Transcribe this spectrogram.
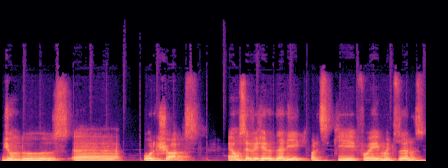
de um dos uh, workshops. É um cervejeiro dali, que, que foi muitos anos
